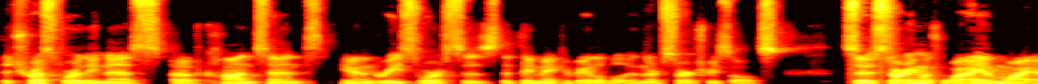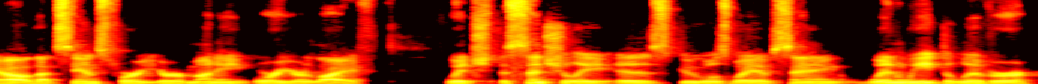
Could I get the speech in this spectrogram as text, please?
the trustworthiness of content and resources that they make available in their search results. So, starting with YMYL, that stands for Your Money or Your Life, which essentially is Google's way of saying when we deliver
